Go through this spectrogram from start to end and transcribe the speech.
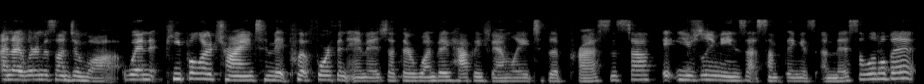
and I learned this on Demois. When people are trying to make put forth an image that they're one big happy family to the press and stuff, it usually means that something is amiss a little bit.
